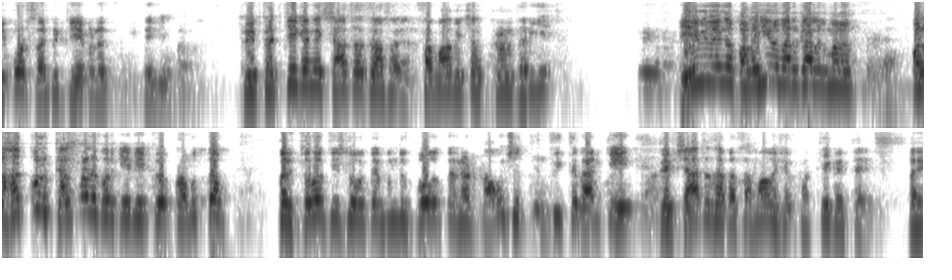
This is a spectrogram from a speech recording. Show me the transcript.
రిపోర్ట్ సబ్మిట్ చేయబడదు. రేపు ప్రత్యేకంగా శాసనసభ సమావేశాలు ఇక్కడ జరిగి ఏ విధంగా బలహీన వర్గాలకు మనం వాళ్ళ హక్కులు కల్పన కొరకు ప్రభుత్వం మరి చొరవ తీసుకోకపోతే ముందుకు పోతున్నట్టు అంశం చూపించడానికి రేపు శాసనసభ సమావేశం ప్రత్యేక మరి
